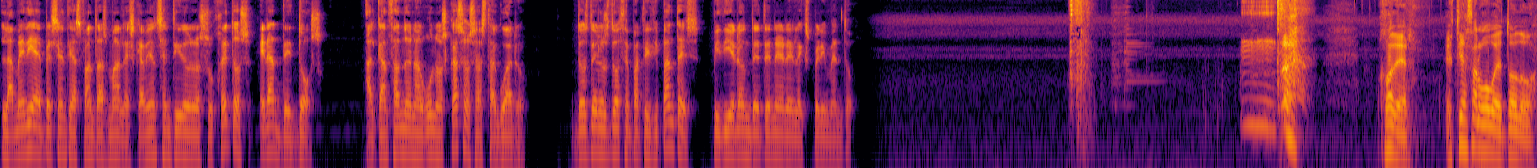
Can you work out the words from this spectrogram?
la media de presencias fantasmales que habían sentido los sujetos era de dos, alcanzando en algunos casos hasta cuatro. Dos de los doce participantes pidieron detener el experimento. Joder, estoy hasta el de todo.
